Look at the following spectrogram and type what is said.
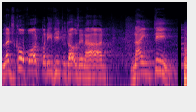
let's go for Paridhi 2019 York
